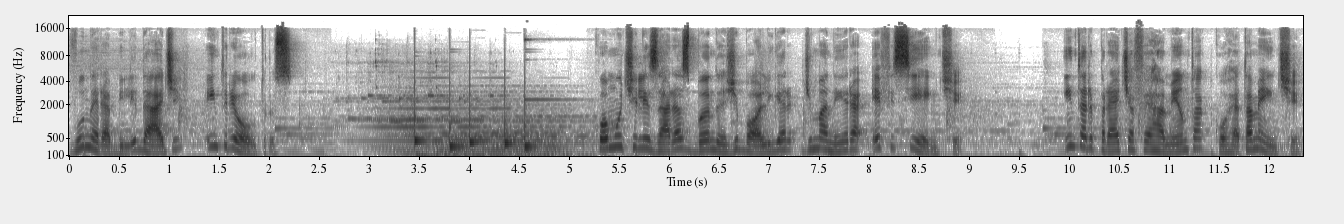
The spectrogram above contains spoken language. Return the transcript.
vulnerabilidade, entre outros. Como utilizar as bandas de Bollinger de maneira eficiente? Interprete a ferramenta corretamente.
